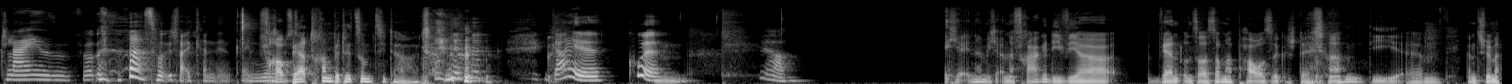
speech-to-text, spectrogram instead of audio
klein, so, ich weiß kein, kein Junge. Frau Bertram, bitte zum Zitat. Geil, cool. Hm. Ja. Ich erinnere mich an eine Frage, die wir während unserer Sommerpause gestellt haben, die ähm, ganz schön war.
